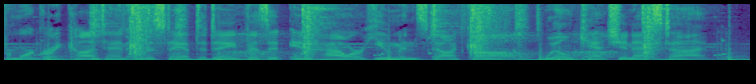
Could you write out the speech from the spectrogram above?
For more great content and to stay up to date, visit empowerhumans.com. We'll catch you next time.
